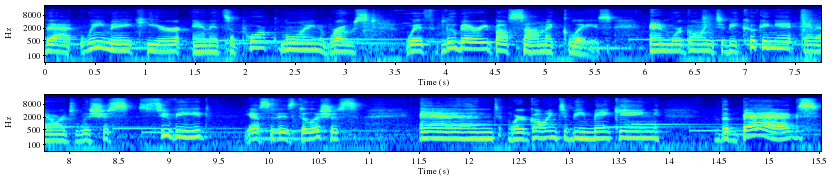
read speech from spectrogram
that we make here and it's a pork loin roast with blueberry balsamic glaze and we're going to be cooking it in our delicious sous vide. Yes, it is delicious. And we're going to be making the bags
